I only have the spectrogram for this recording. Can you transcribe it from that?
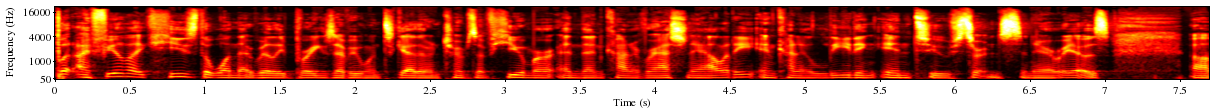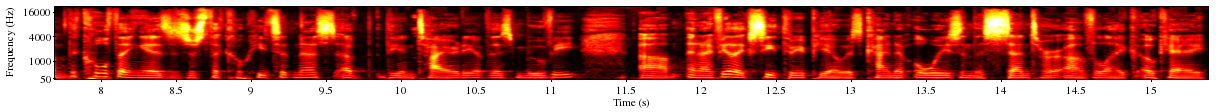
But I feel like he's the one that really brings everyone together in terms of humor and then kind of rationality and kind of leading into certain scenarios. Um, the cool thing is, is just the cohesiveness of the entirety of this movie. Um, and I feel like C3PO is kind of always in the center of like, okay,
